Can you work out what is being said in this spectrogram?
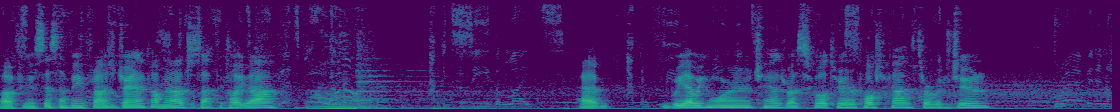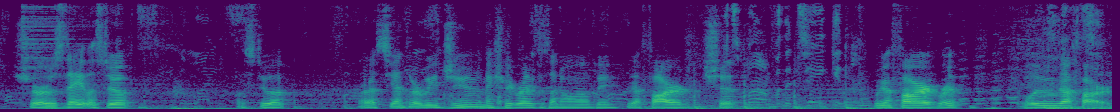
Uh, if you insist on being financially draining the company, I'll just have to cut you off. Have, yeah, we can warn a chance rest school to repulsion contest third week June. Sure, this date, let's do it. Let's do it. Alright, see you on third week of June. Make sure you're ready because I know I'll be. We got fired. Shit. We got fired. Rip. Blue got fired.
